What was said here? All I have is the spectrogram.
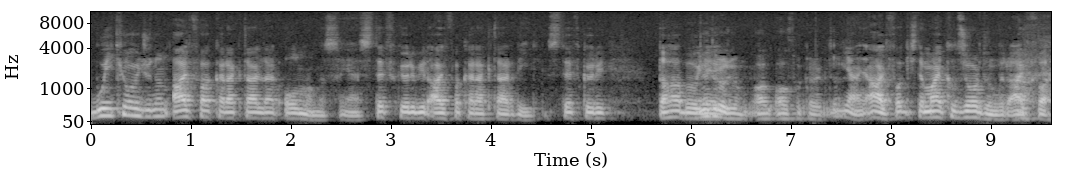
bu iki oyuncunun alfa karakterler olmaması. Yani Steph Curry bir alfa karakter değil. Steph Curry daha böyle Nedir hocam al- alfa karakter? yani alfa işte Michael Jordan'dır alfa.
